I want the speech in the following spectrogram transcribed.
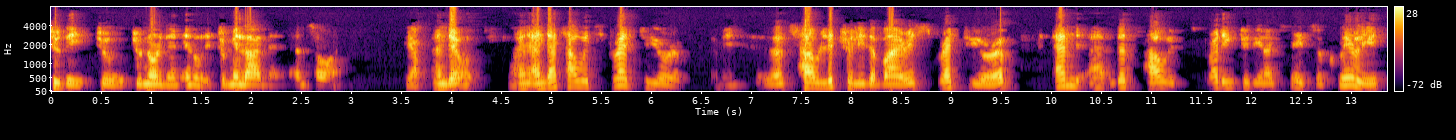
to the to, to northern Italy, to Milan and, and so on. Yep. And, they, and and that's how it spread to Europe. I mean, that's how literally the virus spread to Europe, and uh, that's how it's spreading to the United States. So clearly,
